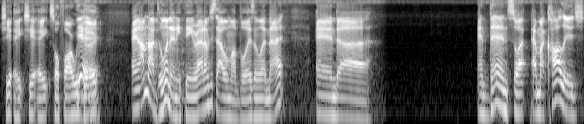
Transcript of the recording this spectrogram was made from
She ate. She ate. So far we Yeah. good. And I'm not doing anything, right? I'm just out with my boys and whatnot. And uh and then so at, at my college,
